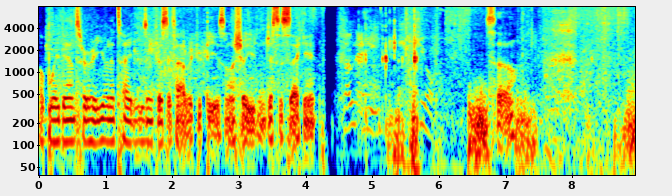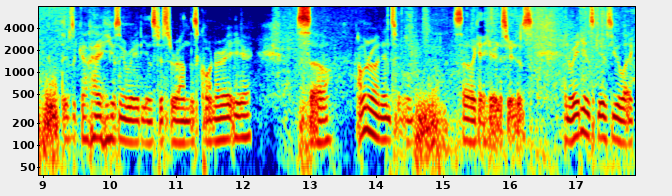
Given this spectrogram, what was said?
a Blade Dancer, or even a Titan using Fist of Havoc with these, and I'll show you in just a second. So, there's a guy using Radiance just around this corner right here. So, I'm gonna run into him. So, okay, here it is, here it is. And Radiance gives you like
